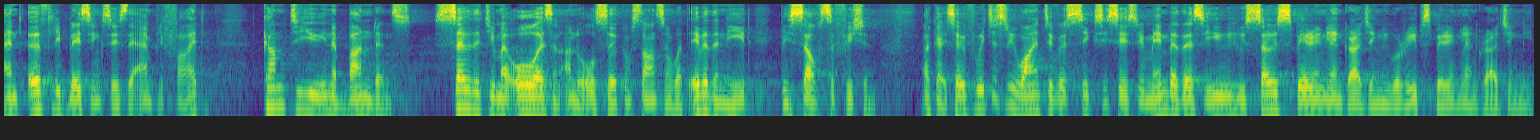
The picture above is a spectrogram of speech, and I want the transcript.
and earthly blessings, says the Amplified, come to you in abundance, so that you may always and under all circumstances and whatever the need be self sufficient. Okay, so if we just rewind to verse 6, he says, Remember this, he who sows sparingly and grudgingly will reap sparingly and grudgingly.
